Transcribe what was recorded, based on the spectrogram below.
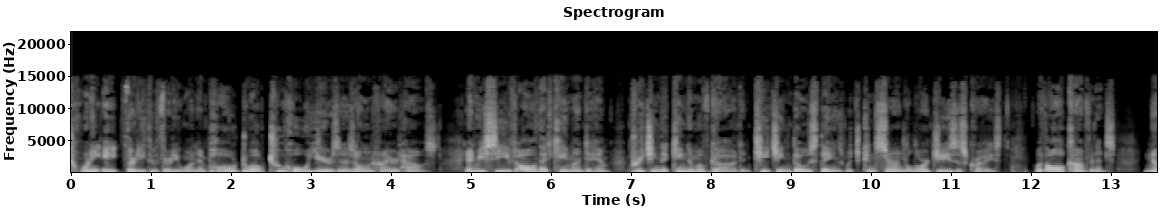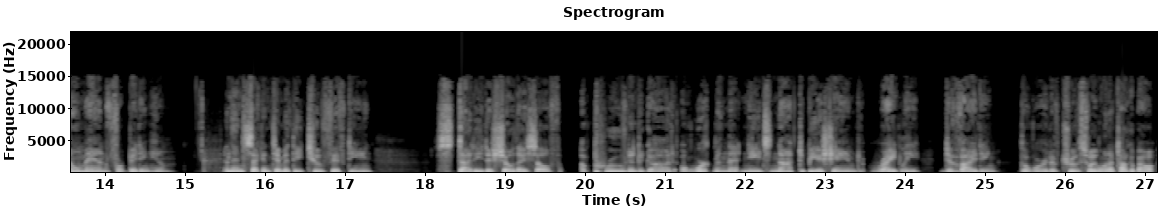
28, 30 through 31. And Paul dwelt two whole years in his own hired house and received all that came unto him, preaching the kingdom of God and teaching those things which concern the Lord Jesus Christ with all confidence, no man forbidding him. And then 2 Timothy 2.15, study to show thyself approved unto God, a workman that needs not to be ashamed, rightly dividing the word of truth. So we want to talk about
